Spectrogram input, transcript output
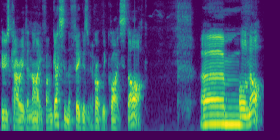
who's carried a knife? I'm guessing the figures are probably quite stark, um, or not?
